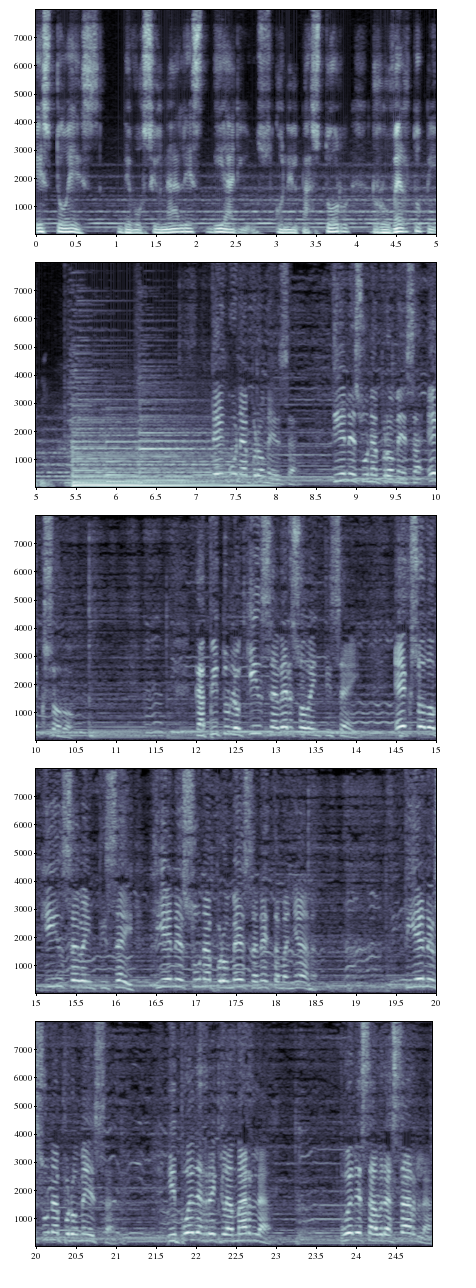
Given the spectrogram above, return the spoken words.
Esto es Devocionales Diarios con el pastor Roberto Pino. Tengo una promesa. Tienes una promesa. Éxodo, capítulo 15, verso 26. Éxodo 15, 26. Tienes una promesa en esta mañana. Tienes una promesa y puedes reclamarla, puedes abrazarla,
